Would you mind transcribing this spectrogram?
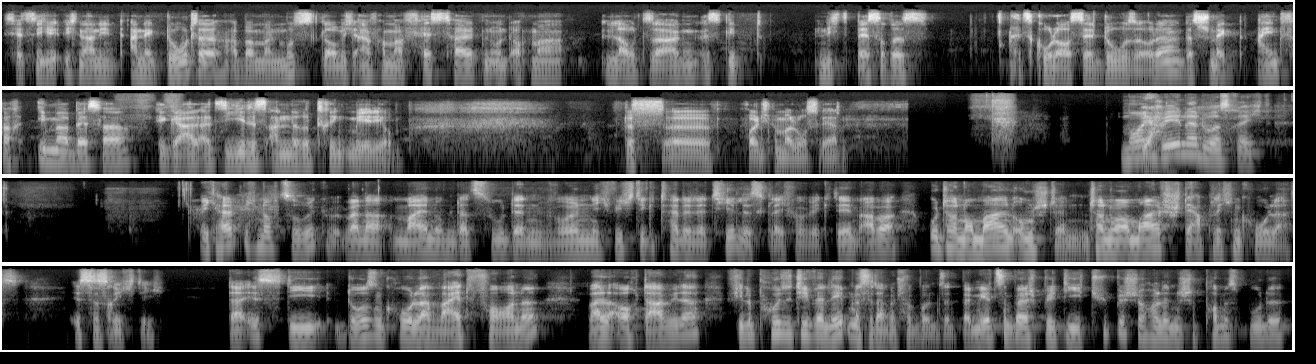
Ist jetzt nicht wirklich eine Ane- Anekdote, aber man muss, glaube ich, einfach mal festhalten und auch mal laut sagen, es gibt nichts Besseres als Cola aus der Dose, oder? Das schmeckt einfach immer besser, egal als jedes andere Trinkmedium. Das äh, wollte ich nur mal loswerden. Moin Ja. Bene, du hast recht. Ich halte mich noch zurück mit meiner Meinung dazu, denn wir wollen nicht wichtige Teile der Tierlist gleich vorwegnehmen, aber unter normalen Umständen, unter normal sterblichen Colas ist das richtig. Da ist die Dosen-Cola weit vorne, weil auch da wieder viele positive Erlebnisse damit verbunden sind. Bei mir zum Beispiel die typische holländische Pommesbude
